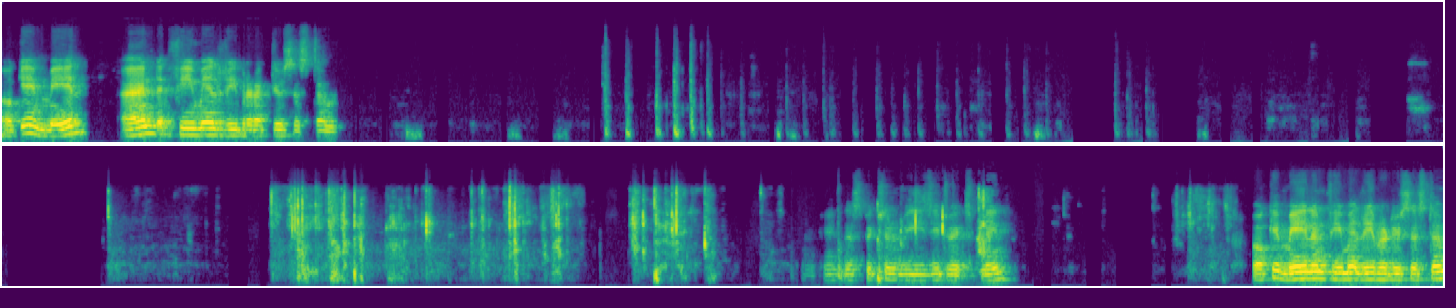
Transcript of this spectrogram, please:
okay male and female reproductive system Okay, this picture will be easy to explain. Okay, male and female reproductive system.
